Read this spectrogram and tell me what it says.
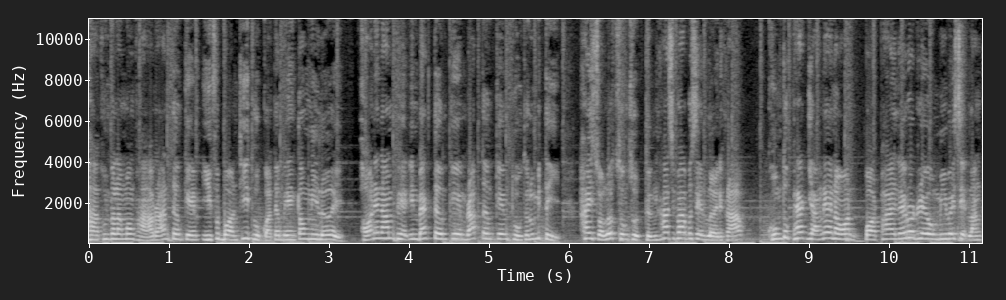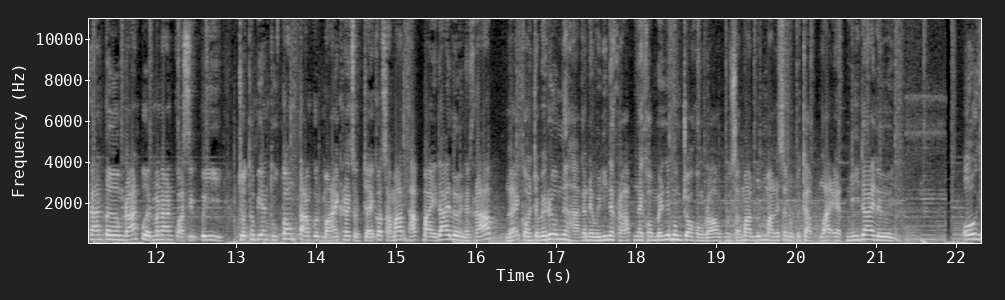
หากคุณกำลังมองหาร้านเติมเกม eFootball ที่ถูกกว่าเติมเองต้องนี่เลย ขอแนะนำเพจ Inback เติมเกมรับเติมเกมถูกทะลุมิติ ให้ส่วนลดสูงสุดถึง 55%เลยนะครับ คุ้มทุกแพ็คอย่างแน่นอน ปลอดภัยและรวดเร็วมีใบเสร็จหลังการเติมร้านเปิดมานานกว่า 10 ปี จดทะเบียนถูกต้องตามกฎหมายใครสนใจก็สามารถทักไปได้เลยนะครับ และก่อนจะไปเริ่มเนื้อหากันในวันนี้นะครับ ในคอมเมนต์และมุมจอของเราคุณสามารถลุ้นมาและสนุกไปกับไลน์แอดนี้ได้เลยโอเค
